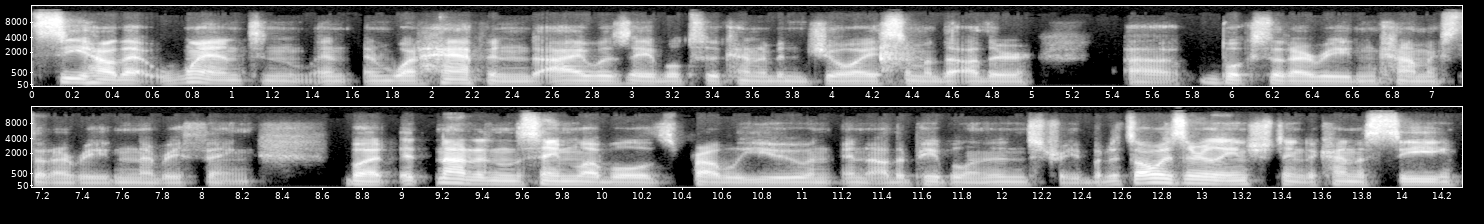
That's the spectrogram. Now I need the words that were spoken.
see how that went and, and and what happened, I was able to kind of enjoy some of the other uh, books that I read and comics that I read and everything. But it not in the same level as probably you and, and other people in the industry. But it's always really interesting to kind of see,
